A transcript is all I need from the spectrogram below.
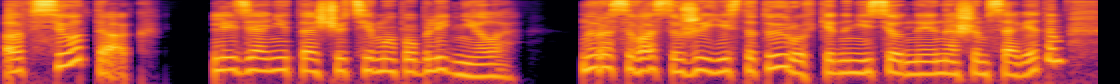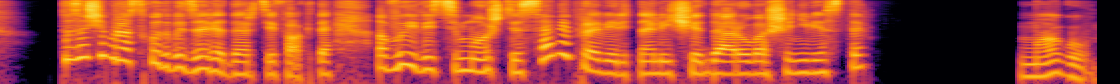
а все так». Леди Анита ощутимо побледнела. «Но раз у вас уже есть татуировки, нанесенные нашим советом, то зачем расходовать заряды артефакта? Вы ведь можете сами проверить наличие дара у вашей невесты?» «Могу».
